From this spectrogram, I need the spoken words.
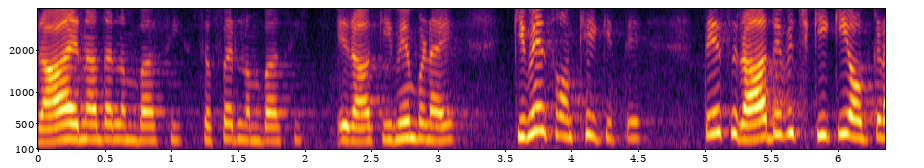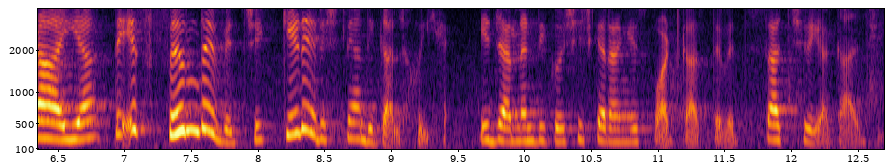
ਰਾਹ ਇਹਨਾਂ ਦਾ ਲੰਬਾ ਸੀ ਸਫ਼ਰ ਲੰਬਾ ਸੀ ਇਹ ਰਾਹ ਕਿਵੇਂ ਬਣਾਏ ਕਿਵੇਂ ਸੌਖੇ ਕੀਤੇ ਤੇ ਇਸ ਰਾਹ ਦੇ ਵਿੱਚ ਕੀ ਕੀ ਔਕੜਾਂ ਆਈ ਆ ਤੇ ਇਸ ਫਿਲਮ ਦੇ ਵਿੱਚ ਕਿਹੜੇ ਰਿਸ਼ਤਿਆਂ ਦੀ ਗੱਲ ਹੋਈ ਹੈ? ਇਹ ਜਾਣਨ ਦੀ ਕੋਸ਼ਿਸ਼ ਕਰਾਂਗੇ ਇਸ ਪੋਡਕਾਸਟ ਦੇ ਵਿੱਚ। ਸਤਿ ਸ਼੍ਰੀ ਅਕਾਲ ਜੀ।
